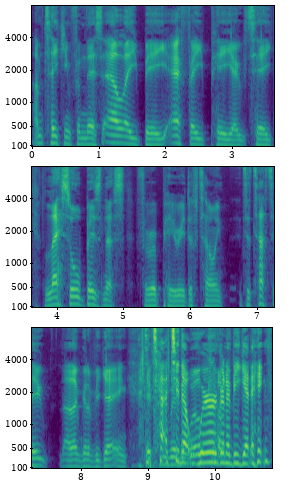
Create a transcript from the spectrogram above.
I'm taking from this L A B F A P O T, less all business for a period of time. It's a tattoo that I'm going to be getting. The tattoo that we're going to be getting.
